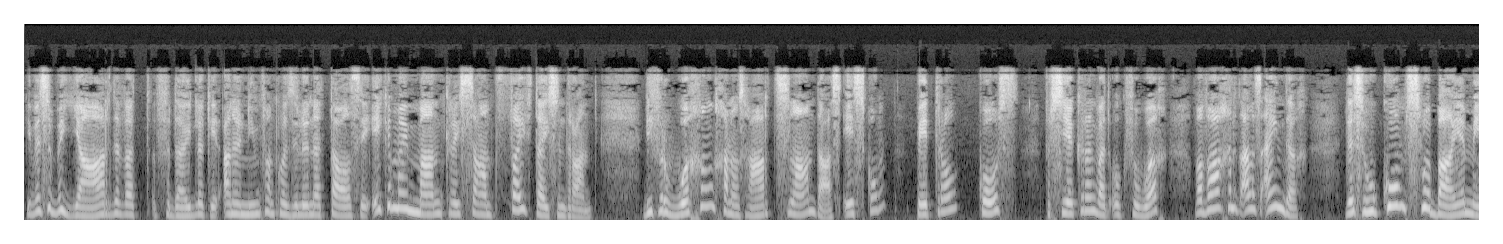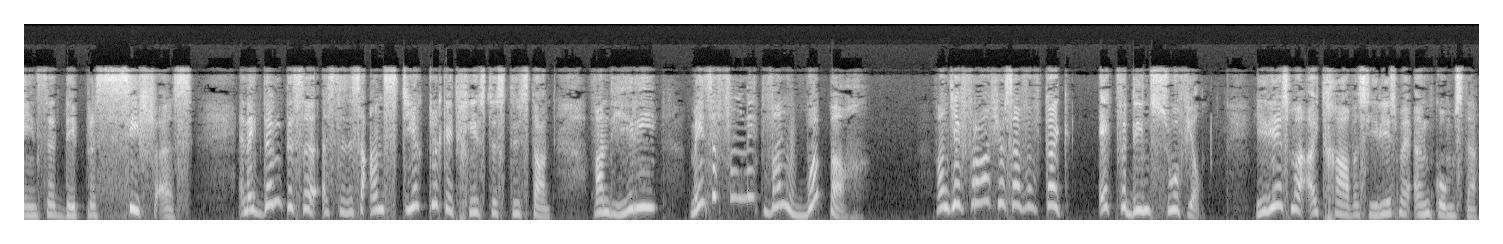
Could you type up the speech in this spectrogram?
Jy weet 'n bejaarde wat verduidelik het anoniem van KwaZulu-Natal sê ek en my man kry saam R5000. Die verhoging gaan ons hart slaan. Daar's Eskom, petrol, kos, versekerings wat ook verhoog, maar waar gaan dit alles eindig? Dis hoekom so baie mense depressief is. En ek dink dis 'n is dis 'n aansteeklikheid geestestoestand want hierdie mense voel net wanhoopig. Want jy vra vir jouself of kyk, ek verdien soveel. Hierdie is my uitgawes, hierdie is my inkomste.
